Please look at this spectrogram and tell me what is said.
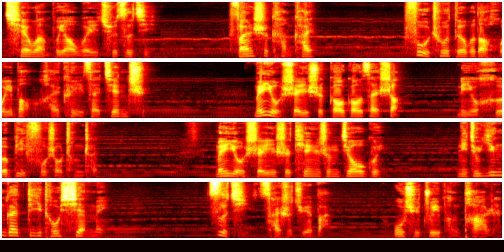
千万不要委屈自己，凡事看开，付出得不到回报还可以再坚持，没有谁是高高在上。你又何必俯首称臣？没有谁是天生娇贵，你就应该低头献媚。自己才是绝版，无需追捧他人。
